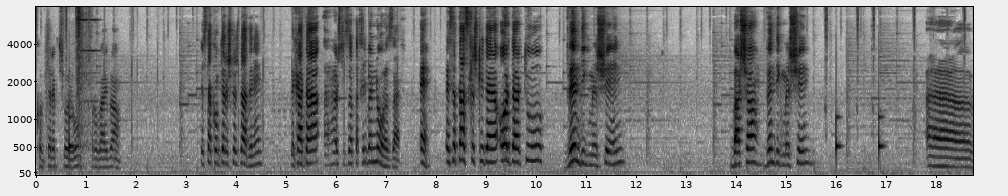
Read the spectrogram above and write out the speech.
Komputerek çolvu, probaj bam. Esta komputereczka da denin. Dekata, është zar takriban 9000. Eh, esta taska shkida order to vending machine باشا فندنج ماشين آه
